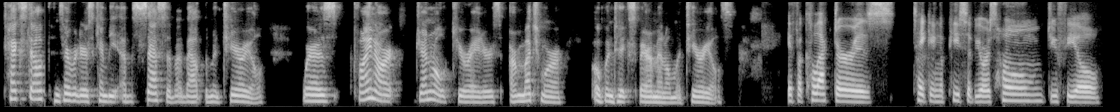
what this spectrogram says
Textile conservators can be obsessive about the material, whereas fine art general curators are much more open to experimental materials. If a collector is taking a piece of yours home, do you feel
